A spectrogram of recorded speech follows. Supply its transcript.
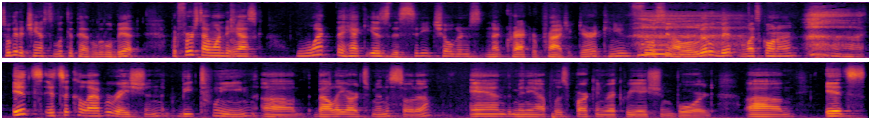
So we'll get a chance to look at that a little bit. But first, I wanted to ask, what the heck is the City Children's Nutcracker Project? Derek, can you fill us in a little bit on what's going on? It's, it's a collaboration between uh, Ballet Arts Minnesota and the Minneapolis Park and Recreation Board. Um, it's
